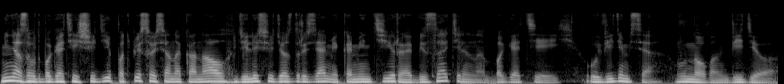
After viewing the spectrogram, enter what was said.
Меня зовут Богатейший Ди. Подписывайся на канал, делись видео с друзьями, комментируй. Обязательно богатей. Увидимся в новом видео.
